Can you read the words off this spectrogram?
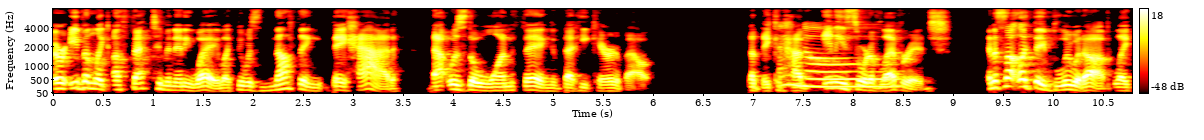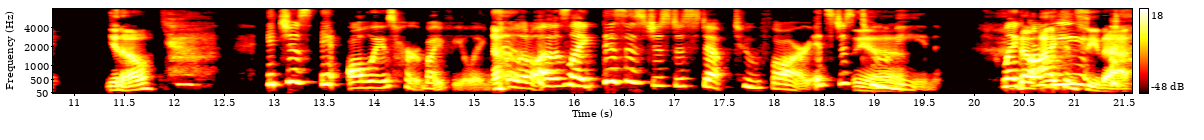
or even like affect him in any way. Like there was nothing they had. That was the one thing that he cared about. That they could I have any sort of leverage. And it's not like they blew it up. Like, you know? yeah. It just it always hurt my feelings a little. I was like, this is just a step too far. It's just too mean. Like, No, I can see that.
